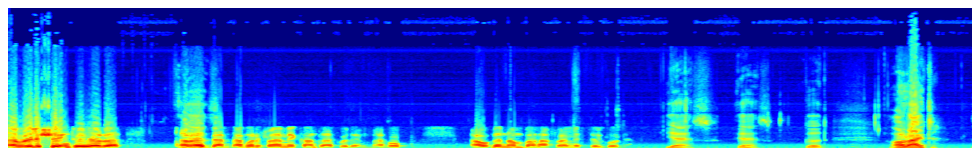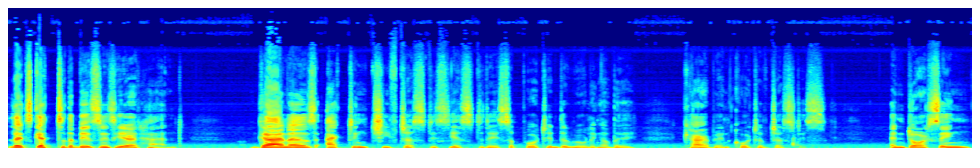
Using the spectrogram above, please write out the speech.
I'm really shaking to hear that. Yes. I, I, I'm going to try and make contact with him. I hope, I hope the number half time is still good. Yes, yes, good. All right, let's get to the business here at hand. Guyana's acting Chief Justice yesterday supported the ruling of the Caribbean Court of Justice, endorsing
